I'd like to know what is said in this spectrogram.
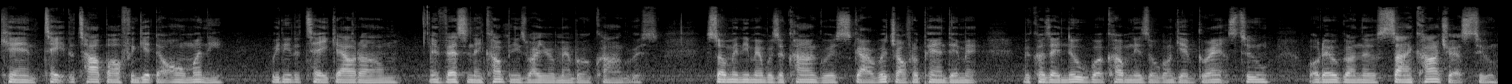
can take the top off and get their own money. We need to take out um, investing in companies while you're a member of Congress. So many members of Congress got rich off the pandemic because they knew what companies they were going to give grants to or they were going to sign contracts to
